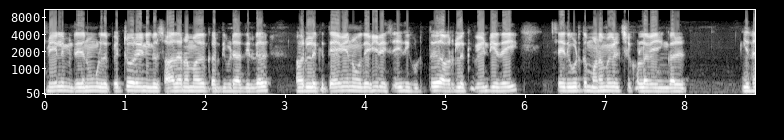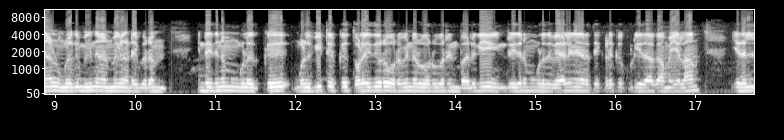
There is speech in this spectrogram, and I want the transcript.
மேலும் இன்றைய தினம் உங்களது பெற்றோரை நீங்கள் சாதாரணமாக கருதி விடாதீர்கள். அவர்களுக்கு தேவையான உதவிகளை செய்து கொடுத்து அவர்களுக்கு வேண்டியதை செய்து கொடுத்து மனமகிழ்ச்சி கொள்ள வையுங்கள். இதனால் உங்களுக்கு மிகுந்த நன்மைகள் நடைபெறும். இன்றைய தினம் உங்களுக்கு உங்கள் வீட்டிற்கு தொலைதூர உறவினர் ஒருவரின் வருகை இன்றைய தினம் உங்களது வேலை நேரத்தை கெடுக்கக்கூடியதாக அமையலாம். இதில்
